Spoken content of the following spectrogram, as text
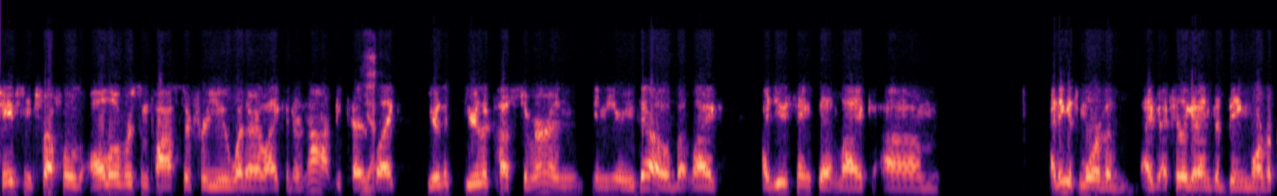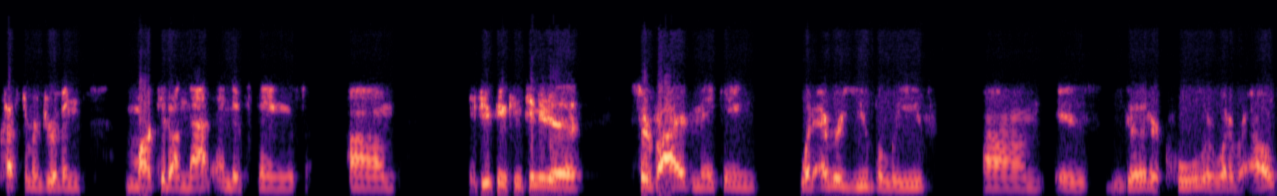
shave some truffles all over some pasta for you, whether I like it or not, because yep. like you're the you're the customer, and and here you go. But like, I do think that like, um, I think it's more of a. I, I feel like it ends up being more of a customer driven market on that end of things. Um, if you can continue to survive making whatever you believe um, is good or cool or whatever else,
